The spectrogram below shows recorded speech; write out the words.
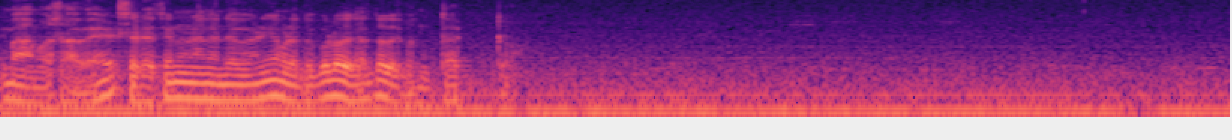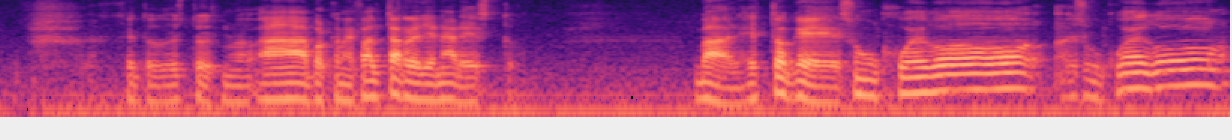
Vamos a ver. Selecciona una categoría protocolo de datos de contacto. todo esto es nuevo. Ah, porque me falta rellenar esto. Vale, ¿esto qué es? Un juego, es un juego,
